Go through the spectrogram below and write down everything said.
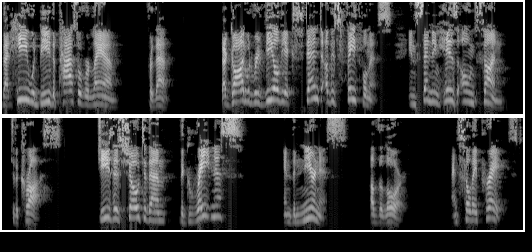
that he would be the Passover lamb for them. That God would reveal the extent of his faithfulness in sending his own son to the cross. Jesus showed to them the greatness and the nearness of the Lord. And so they praised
